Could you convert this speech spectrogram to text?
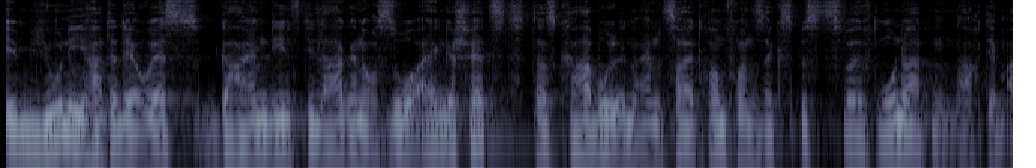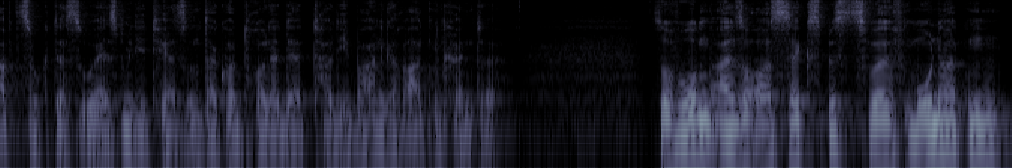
Im Juni hatte der US-Geheimdienst die Lage noch so eingeschätzt, dass Kabul in einem Zeitraum von sechs bis zwölf Monaten nach dem Abzug des US-Militärs unter Kontrolle der Taliban geraten könnte. So wurden also aus sechs bis zwölf Monaten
